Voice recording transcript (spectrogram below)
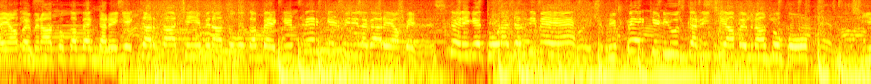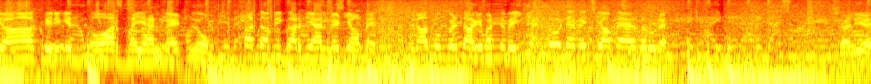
यहाँ पे मिनातो कम बैक करेंगे? करना चाहिए मिनातो को कम बैक रिपेयर किट भी नहीं लगा रहे यहाँ पे। करेंगे थोड़ा जल्दी में है। रिपेयर किट यूज़ करनी चाहिए यहाँ पे मिनातो को। जिया करेंगे और भाई हेलमेट लो। खत्म भी कर दिया हेलमेट यहाँ पे। मिनातो फिर से आगे बढ़ते हुए। येलो डैमेज यहाँ पे ज़रूर है। चलिए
